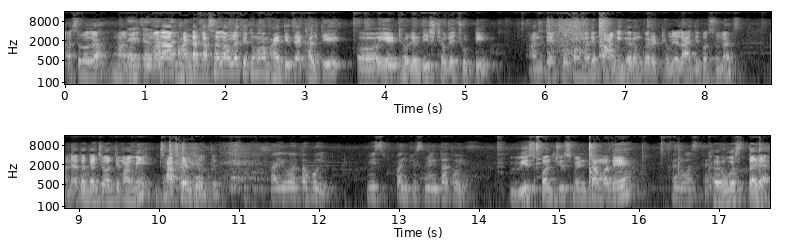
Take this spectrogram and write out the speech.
असं बघा मा- तुम्हाला आपण भांडा? कसा लावला ते तुम्हाला माहितीच आहे. खालती अं, हे ठेवले डिश ठेवले छोटी आणि त्या टोपामध्ये पाणी गरम करत ठेवलेलं आधीपासूनच. आणि आता त्याच्यावरती आम्ही झाकण ठेवते. काही आता होईल. वीस पंचवीस मिनिटात होईल. वीस पंचवीस मिनिटामध्ये खरवस्त आहे. खरवस तयार.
